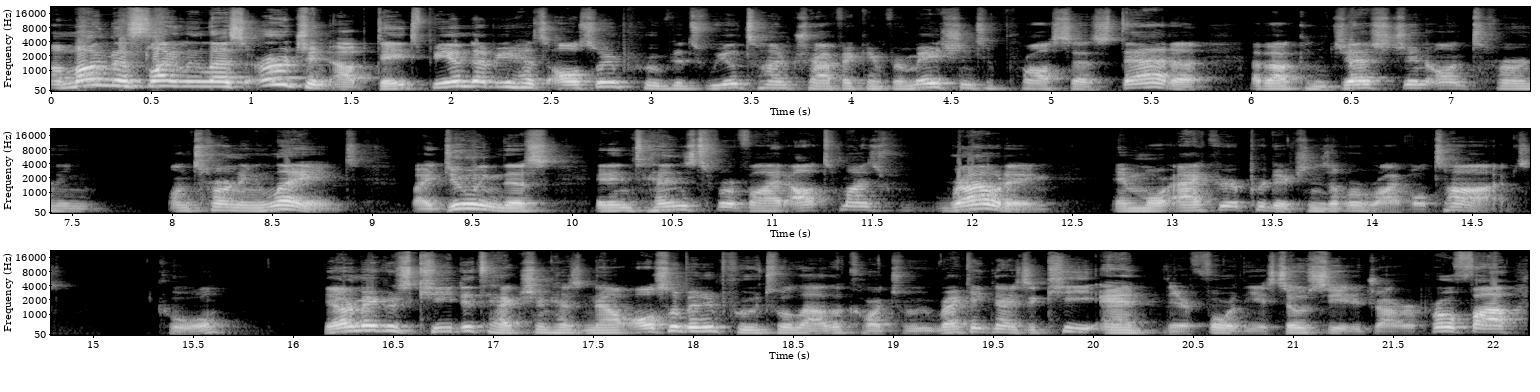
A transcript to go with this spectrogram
Among the slightly less urgent updates, BMW has also improved its real-time traffic information to process data about congestion on turning on turning lanes. By doing this, it intends to provide optimized routing and more accurate predictions of arrival times. Cool. The automaker's key detection has now also been improved to allow the car to recognize a key and therefore the associated driver profile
